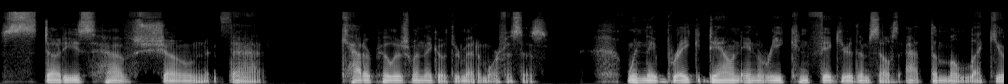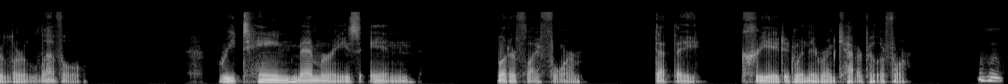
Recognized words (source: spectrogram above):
studies have shown that caterpillars when they go through metamorphosis when they break down and reconfigure themselves at the molecular level retain memories in butterfly form that they created when they were in caterpillar form. Mhm.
